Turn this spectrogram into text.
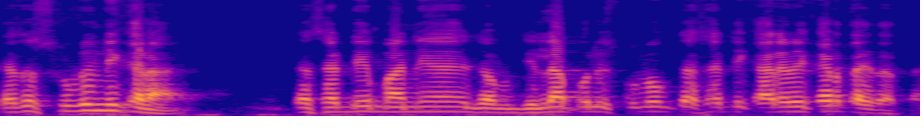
त्याचं स्क्रुटनी करा. त्यासाठी मान्य जिल्हा पोलीस प्रमुख त्यासाठी कार्यवाही करतायत आता.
